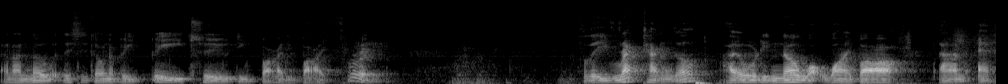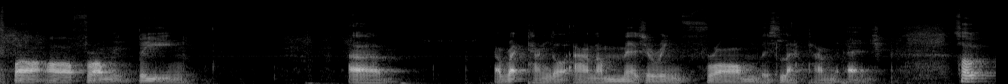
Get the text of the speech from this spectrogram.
And I know that this is going to be B2 divided by 3. For the rectangle, I already know what y bar and x bar are from it being uh, a rectangle and I'm measuring from this left hand edge. So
